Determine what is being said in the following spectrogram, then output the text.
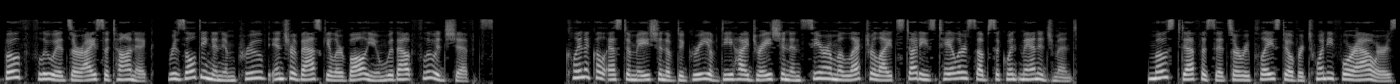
Both fluids are isotonic, resulting in improved intravascular volume without fluid shifts. Clinical estimation of degree of dehydration and serum electrolyte studies tailor subsequent management. Most deficits are replaced over 24 hours,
